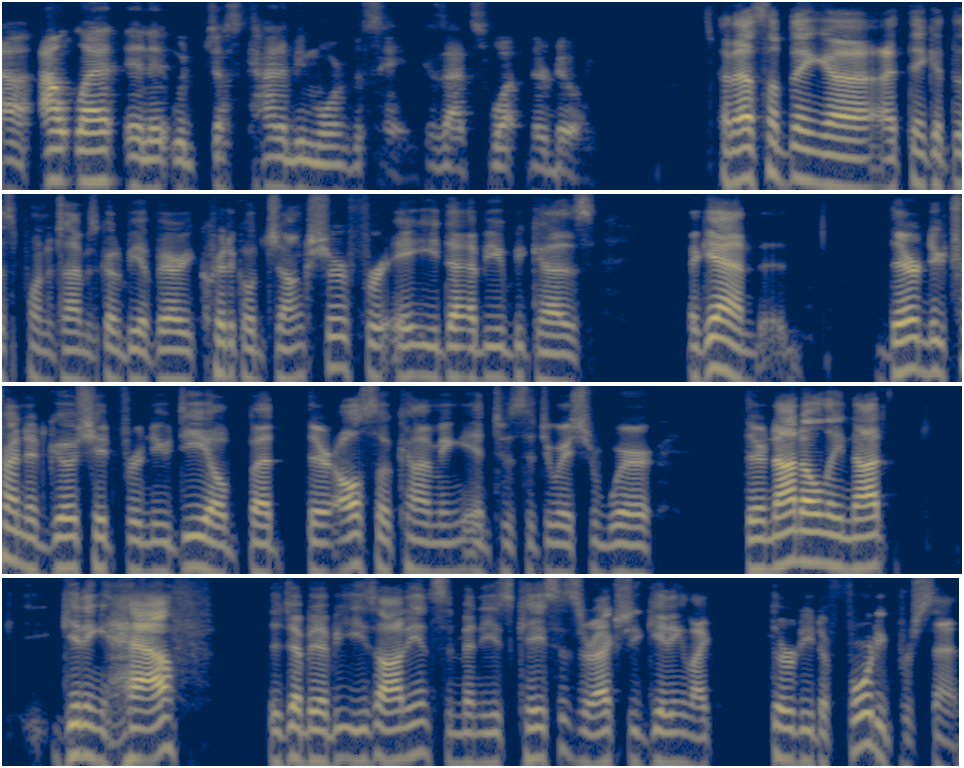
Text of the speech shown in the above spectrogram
uh, outlet and it would just kind of be more of the same because that's what they're doing. And that's something uh, I think at this point in time is going to be a very critical juncture for AEW because, again, they're new, trying to negotiate for a new deal, but they're also coming into a situation where they're not only not getting half the WWE's audience in many cases, they're actually getting like 30 to 40 percent.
